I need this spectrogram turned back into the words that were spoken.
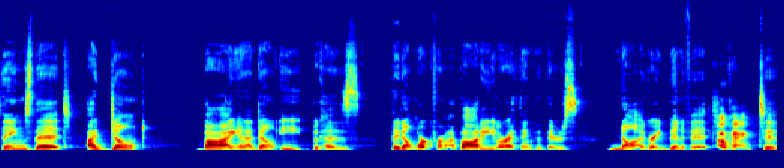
things that I don't buy and I don't eat because they don't work for my body or I think that there's not a great benefit Okay. to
